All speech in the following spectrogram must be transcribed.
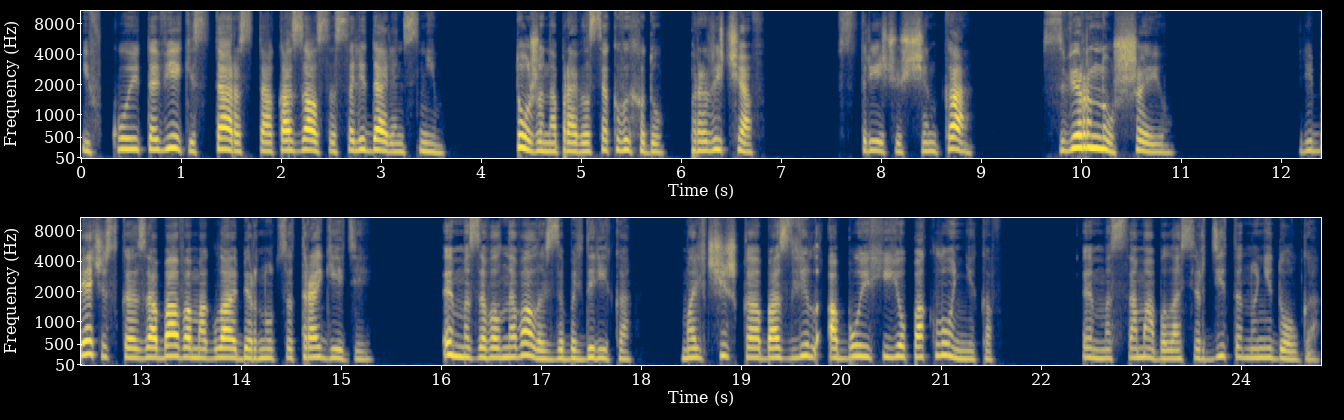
И в кои-то веки староста оказался солидарен с ним. Тоже направился к выходу, прорычав. «Встречу щенка, сверну шею». Ребяческая забава могла обернуться трагедией. Эмма заволновалась за Бальдерика. Мальчишка обозлил обоих ее поклонников. Эмма сама была сердита, но недолго.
